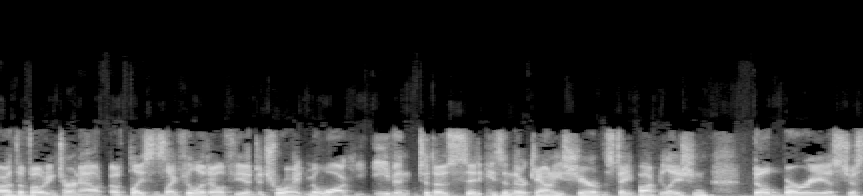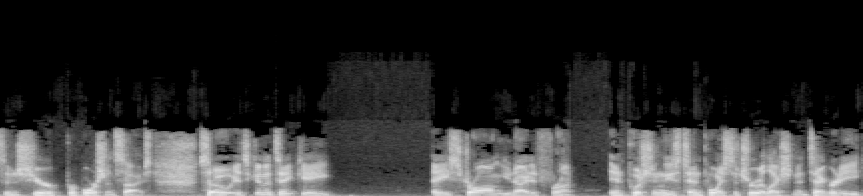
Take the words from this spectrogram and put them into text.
or the voting turnout of places like Philadelphia, Detroit, Milwaukee, even to those cities and their counties' share of the state population, they'll bury us just in sheer proportion size. So it's going to take a a strong united front in pushing these 10 points to true election integrity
